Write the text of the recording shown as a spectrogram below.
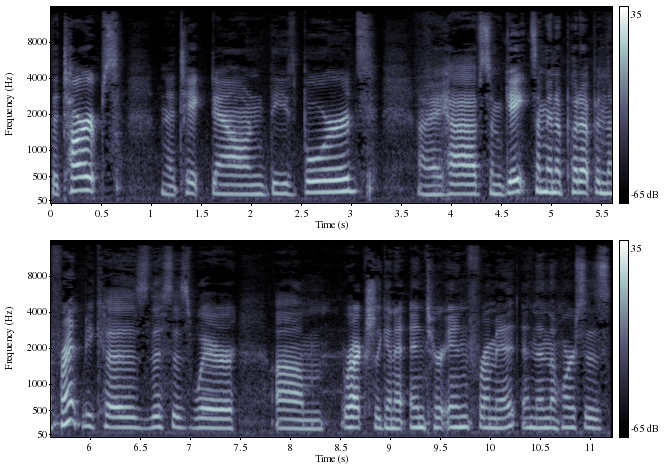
the tarps. I'm gonna take down these boards. I have some gates I'm gonna put up in the front because this is where um, we're actually going to enter in from it and then the horses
